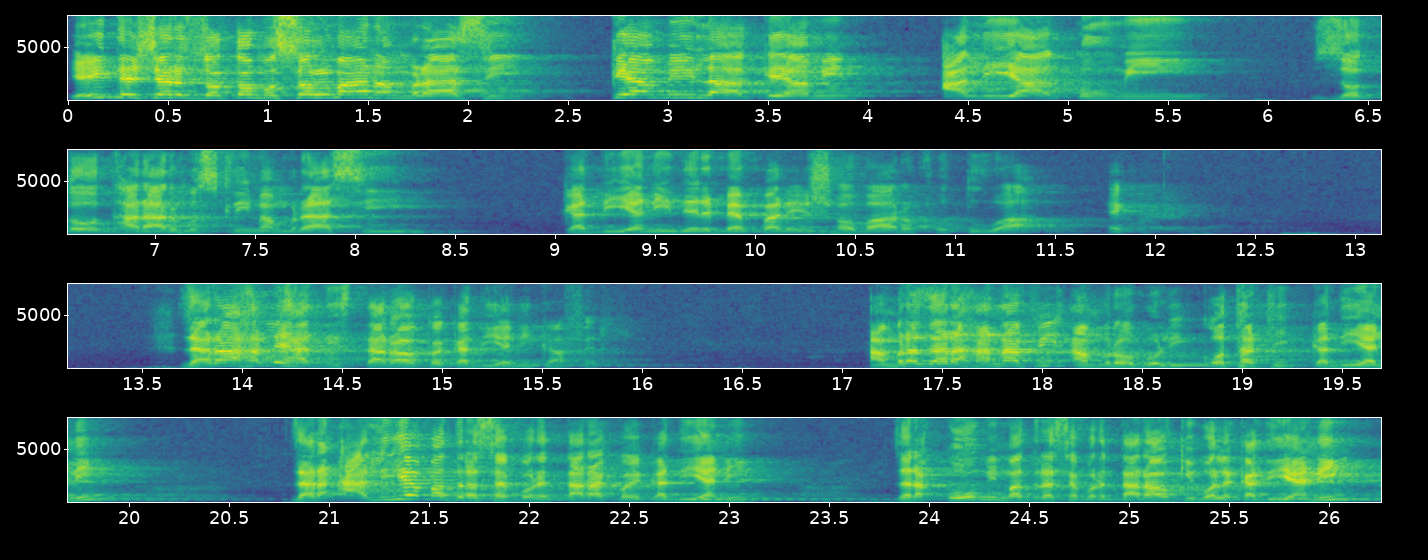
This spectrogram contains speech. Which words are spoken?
এই দেশের যত মুসলমান আমরা আছি, কে আমি লা, কে আমি আলিয়া কৌমি, যত ধারার মুসলিম আমরা আছি, কাদিয়ানিদের ব্যাপারে সবার ফতুয়া এক। যারা হালে হাদিস, তারাও কাদিয়ানি কাফের। আমরা যারা হানাফি, আমরাও বলি কথা ঠিক, কাদিয়ানি। যারা আলিয়া মাদ্রাসায় পড়ে, তারা কয় কাদিয়ানি। যারা কৌমি মাদ্রাসায় পড়ে, তারাও কি বলে কাদিয়ানি?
